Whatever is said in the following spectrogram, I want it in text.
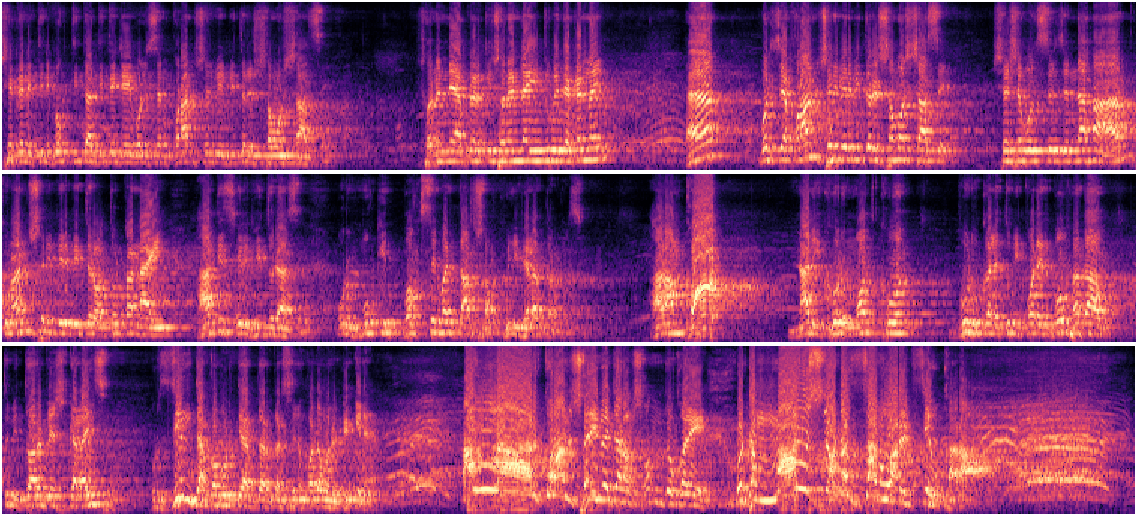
সেখানে তিনি বক্তৃতা দিতে যেয়ে বলেছেন, কোরআন শরীফের ভিতরে সমস্যা আছে। শোনেন নাই, আপনারা কি শোনেন নাই, ইউটিউবে দেখেন নাই? হ্যাঁ? বলছে, কোরআন শরীফের ভিতরে সমস্যা আছে? শেষে বলছে যে, না, কোরআন শরীফের ভিতরে অতটা নাই, হাদিসের ভিতরে আছে। ওর মুখির বক্সের বাড়ি দাঁত সব খুলি ফেলার দরকার হারাম খোর! নারী খোর, মদ খোর, বুড়ুকালে তুমি পরের বউ ভাগাও, তুমি দরবেশ গেলাইছো। ওর জিন্দা কবর দেওয়ার দরকার ছিল, কথা বলে ঠিক না আল্লাহর কোরআন শরীফে যারা সন্দেহ করে, ওটা মানুষ ওটা জানোয়ারের চেয়েও খারাপ।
